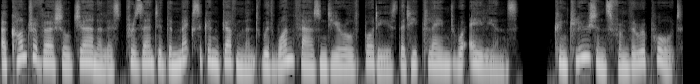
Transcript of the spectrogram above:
A controversial journalist presented the Mexican government with 1,000 year old bodies that he claimed were aliens. Conclusions from the report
